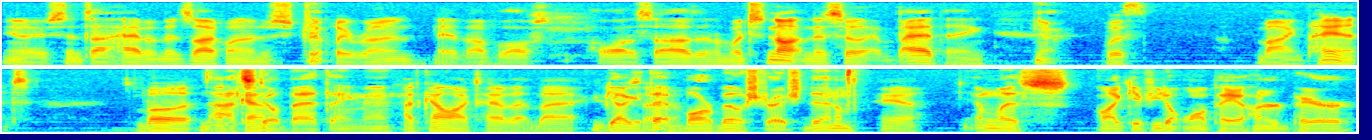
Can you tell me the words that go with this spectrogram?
you know since I haven't been cycling and just strictly running, I've I've lost a lot of size in them, which is not necessarily a bad thing. Yeah. With buying pants, but nah, I'd it's kinda, still a bad thing, man. I'd kind of like to have that back. You gotta get So, that barbell stretch denim, Yeah. unless like if you don't want to pay a hundred pair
